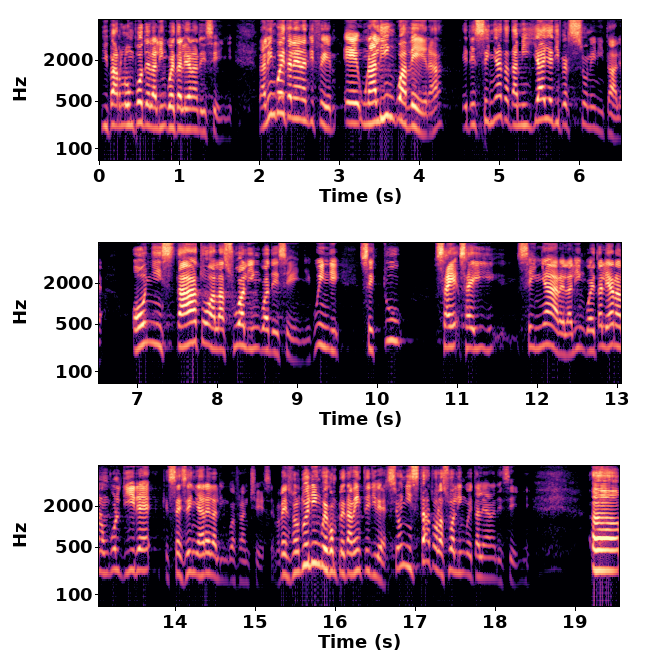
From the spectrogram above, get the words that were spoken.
vi parlo un po' della lingua italiana dei segni. La lingua italiana dei segni è una lingua vera ed è segnata da migliaia di persone in Italia ogni Stato ha la sua lingua dei segni, quindi se tu sai, sai segnare la lingua italiana non vuol dire che sai segnare la lingua francese, sono due lingue completamente diverse, ogni Stato ha la sua lingua italiana dei segni. Uh,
